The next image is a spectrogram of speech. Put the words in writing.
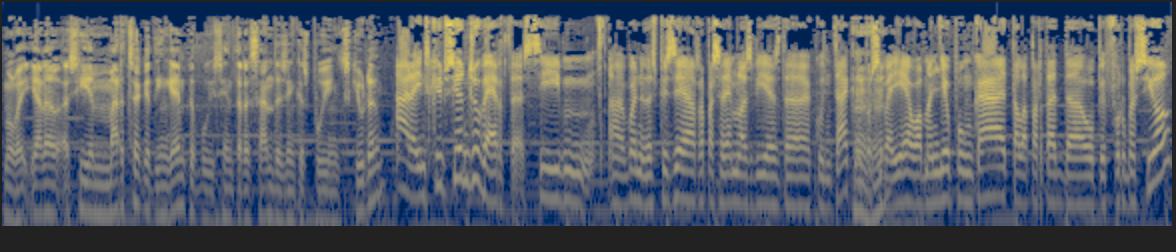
Molt bé, i ara així en marxa que tinguem, que pugui ser interessant de gent que es pugui inscriure. Ara, inscripcions obertes. Si, uh, bueno, després ja repassarem les vies de contacte, uh -huh. però si veieu a manlleu.cat, a l'apartat d'OP Formació,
